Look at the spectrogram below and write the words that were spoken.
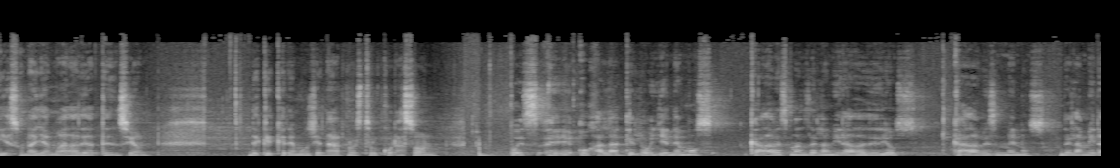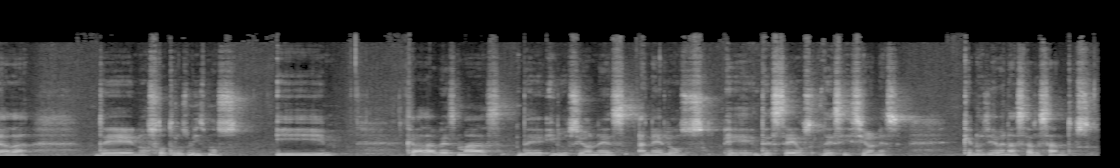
Y es una llamada de atención. ¿De qué queremos llenar nuestro corazón? Pues eh, ojalá que lo llenemos cada vez más de la mirada de Dios, cada vez menos de la mirada de nosotros mismos. Y cada vez más de ilusiones, anhelos, eh, deseos, decisiones que nos lleven a ser santos.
